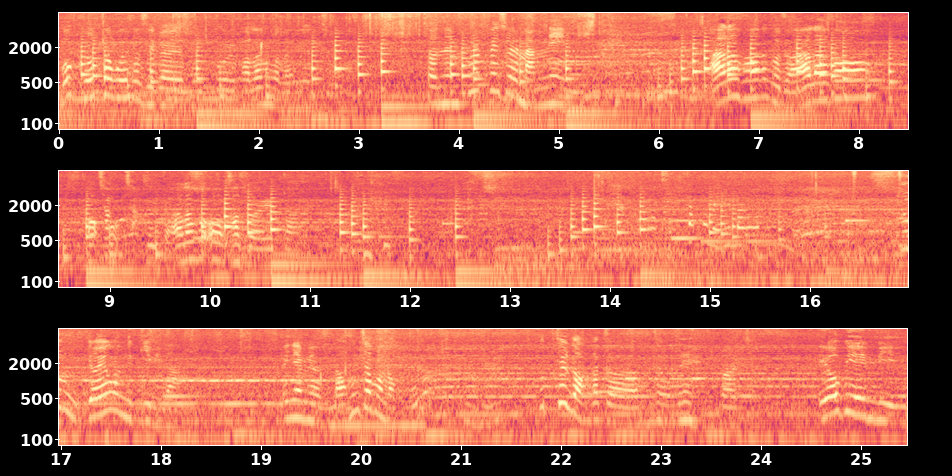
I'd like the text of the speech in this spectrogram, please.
뭐 그렇다고 해서 제가 뭐뭘 바라는 건 아니었죠. 저는 풀페셜 막내입니다 알아서 하는 거죠. 알아서 어. 어, 그러니까 알아서 어 가져와야겠다. 여행 온 느낌이다. 왜냐면 나 혼자만 왔고 호텔도 안 갔잖아. 근데 맞아 에어비앤비에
